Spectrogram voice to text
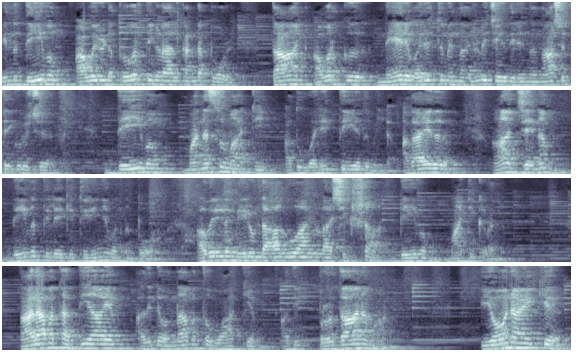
എന്ന് ദൈവം അവരുടെ പ്രവൃത്തികളാൽ കണ്ടപ്പോൾ താൻ അവർക്ക് നേരെ വരുത്തുമെന്ന് അരുളി ചെയ്തിരുന്ന നാശത്തെക്കുറിച്ച് ദൈവം മനസ്സുമാറ്റി അത് വരുത്തിയതുമില്ല. അതായത് ആ ജനം ദൈവത്തിലേക്ക് തിരിഞ്ഞു വന്നപ്പോൾ അവരുടെ മേലുണ്ടാകുവാനുള്ള ശിക്ഷ ദൈവം മാറ്റിക്കളഞ്ഞു. നാലാമത്തെ അധ്യായം അതിന്റെ ഒന്നാമത്തെ വാക്യം അതിപ്രധാനമാണ് യോനായ്ക്ക്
